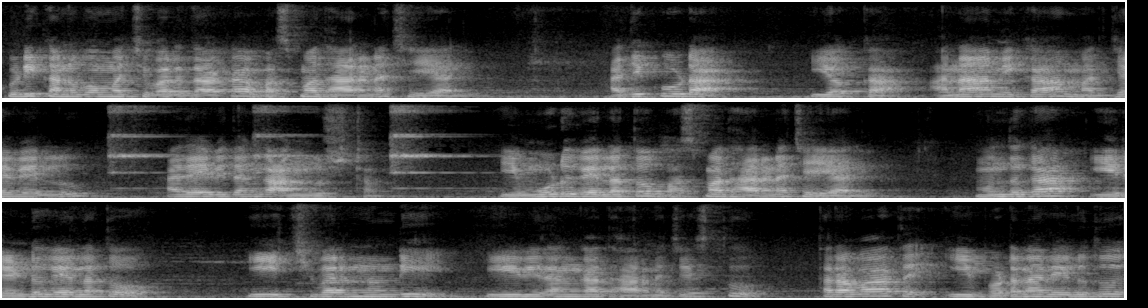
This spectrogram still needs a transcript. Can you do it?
కుడి కనుబొమ్మ చివరి దాకా భస్మధారణ చేయాలి. అది కూడా ఈ యొక్క అనామిక మధ్యవేళ్ళు అదేవిధంగా అంగుష్టం. ఈ మూడు వేళ్ళతో భస్మధారణ చేయాలి. ముందుగా ఈ రెండు వేళ్ళతో ఈ చివరి నుండి ఈ విధంగా ధారణ చేస్తూ తర్వాత ఈ బొటన వేలుతో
